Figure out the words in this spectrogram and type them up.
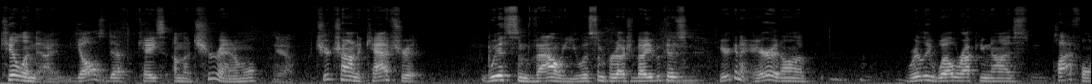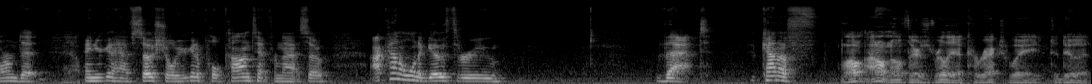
kill in uh, y'all's def case a mature animal, yeah. but you're trying to capture it with some value, with some production value, because Mm-hmm. you're going to air it on a really well recognized platform that, Yeah. and you're going to have social. You're going to pull content from that. So, I kind of want to go through that, kind of. Well, I don't know if there's really a correct way to do it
